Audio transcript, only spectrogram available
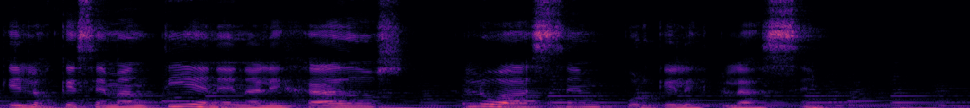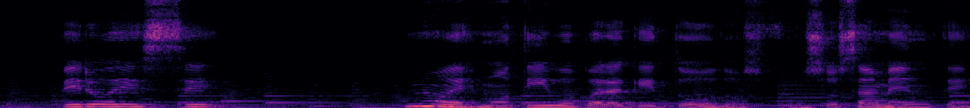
que los que se mantienen alejados lo hacen porque les place. Pero ese no es motivo para que todos, forzosamente,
